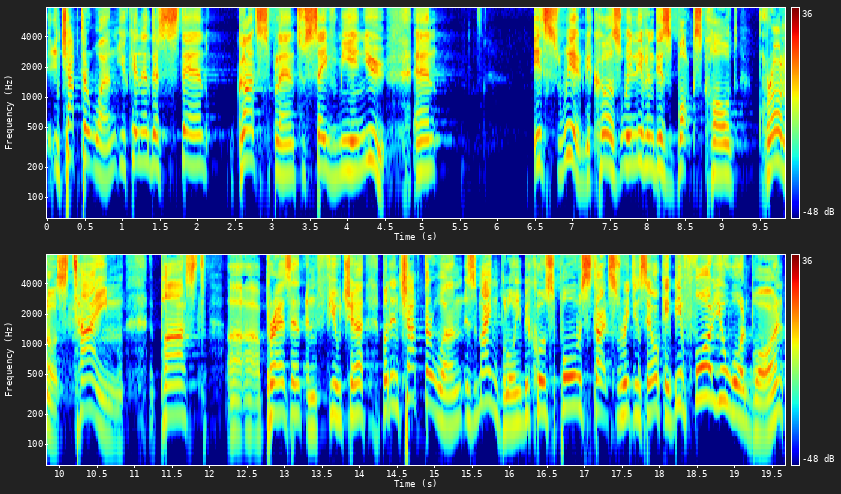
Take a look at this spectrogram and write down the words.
in chapter 1, you can understand God's plan to save me and you. And it's weird because we live in this box called chronos, time, past, uh, uh, present and future. But in chapter 1 is mind blowing because Paul starts reading say, okay, before you were born,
